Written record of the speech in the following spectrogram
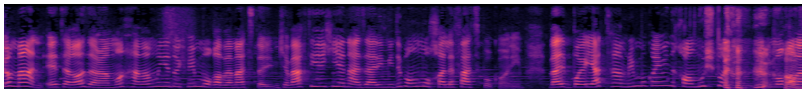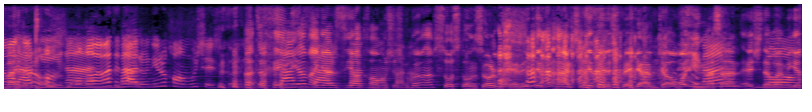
چون من اعتقاد دارم ما هممون یه دکمه مقاومت داریم که وقتی یکی یه نظری میده با اون مخالفت بکنیم و باید تمرین بکنیم این خاموش کنیم مقاومت رو دقیقاً. مقاومت من- درونی رو خاموشش کنیم حتی خیلی هم اگر زیاد خاموشش. بکنم هم سست عنصر میشه یعنی که هر چی که بهش بگم که آقا این مثلا اشتباه میگه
